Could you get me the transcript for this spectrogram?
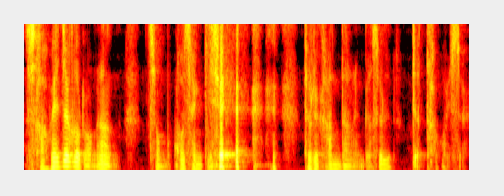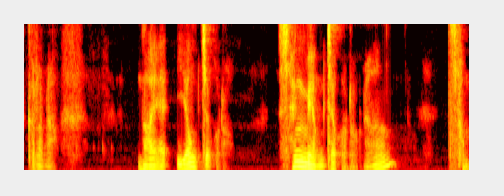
사회적으로는 좀 고생길에 들어간다는 것을 뜻하고 있어요. 그러나 나의 영적으로, 생명적으로는 참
